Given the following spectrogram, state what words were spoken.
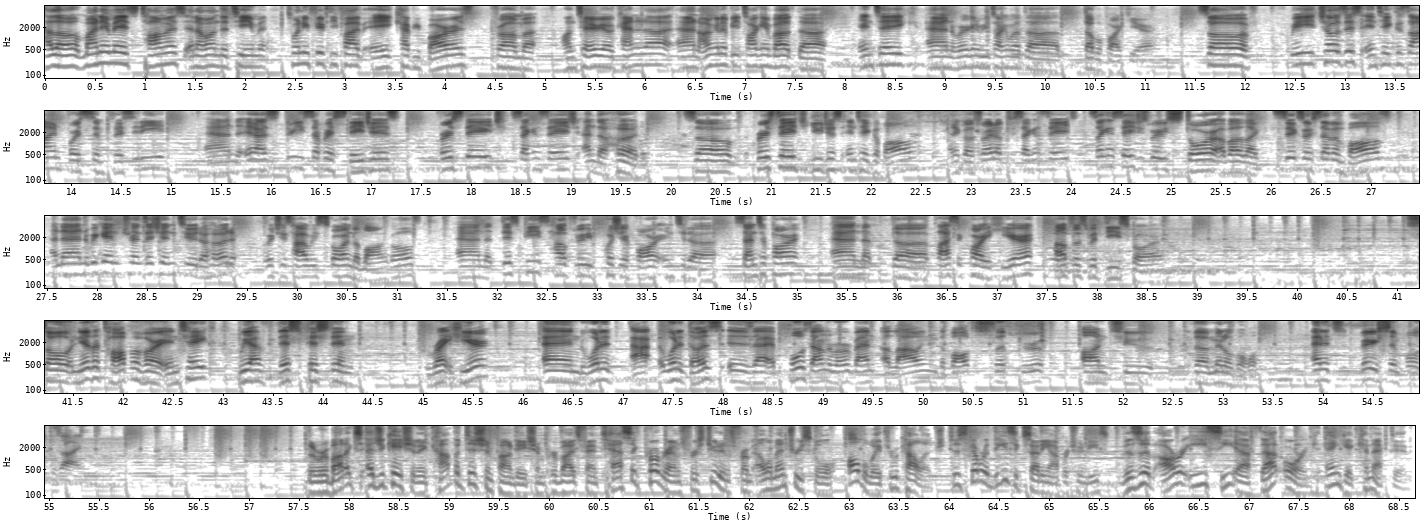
Hello, my name is Thomas, and I'm on the team 2055A Capybaras from uh, Ontario, Canada. And I'm going to be talking about the intake, and we're going to be talking about the double park here. So we chose this intake design for simplicity, and it has three separate stages: first stage, second stage, and the hood. So first stage, you just intake a ball, and it goes right up to second stage. Second stage is where we store about like six or seven balls and then we can transition to the hood, which is how we score on the long goals. And this piece helps really push it far into the center part. And the plastic part here helps us with D-score. So near the top of our intake, we have this piston right here. And what it uh, what it does is that it pulls down the rubber band, allowing the ball to slip through onto the middle goal. And it's very simple design. The Robotics Education and Competition Foundation provides fantastic programs for students from elementary school all the way through college. To discover these exciting opportunities, visit recf.org and get connected.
